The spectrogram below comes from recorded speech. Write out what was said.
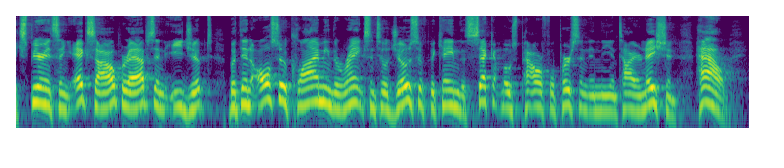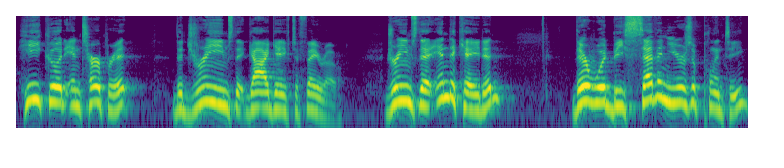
experiencing exile perhaps in Egypt, but then also climbing the ranks until Joseph became the second most powerful person in the entire nation. How? He could interpret the dreams that God gave to Pharaoh. Dreams that indicated there would be seven years of plenty,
